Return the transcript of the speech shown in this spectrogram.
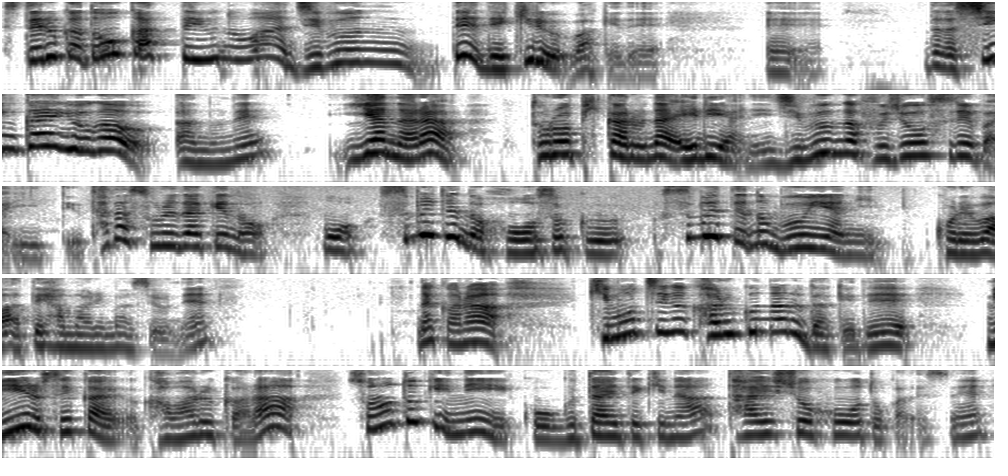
捨てるかどうかっていうのは自分でできるわけで。えー、ただ深海魚が、あのね、嫌ならトロピカルなエリアに自分が浮上すればいいっていう、ただそれだけの、もう全ての法則、全ての分野にこれは当てはまりますよね。だから気持ちが軽くなるだけで見える世界が変わるからその時にこう具体的な対処法とかですね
